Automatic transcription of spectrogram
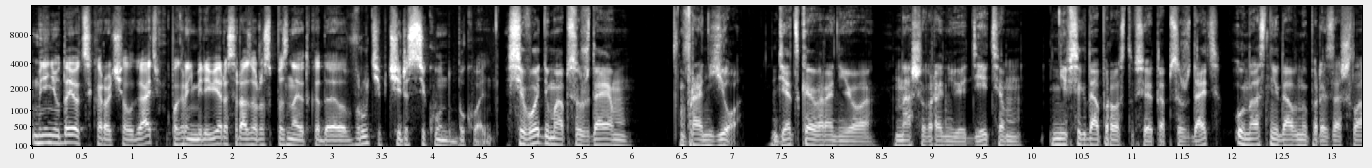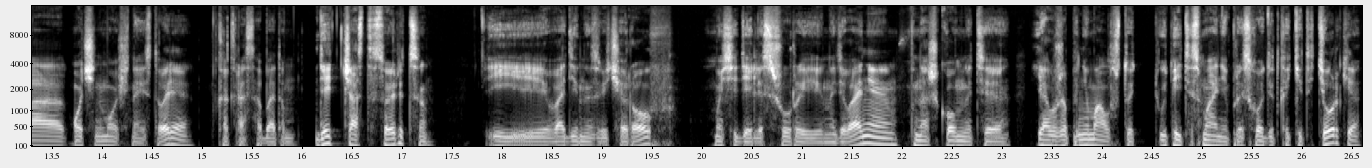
мне не удается, короче, лгать. По крайней мере, Вера сразу распознает, когда вру, типа, через секунду буквально. Сегодня мы обсуждаем вранье. Детское вранье, наше вранье детям. Не всегда просто все это обсуждать. У нас недавно произошла очень мощная история как раз об этом. Дети часто ссорятся, и в один из вечеров мы сидели с Шурой на диване в нашей комнате. Я уже понимал, что у Пети с Маней происходят какие-то терки.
